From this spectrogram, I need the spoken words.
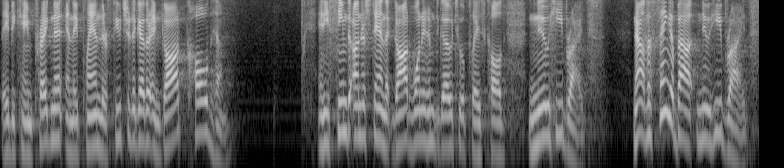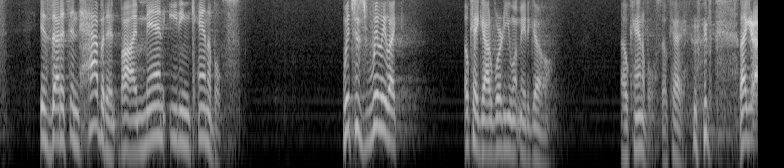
They became pregnant, and they planned their future together, and God called him and he seemed to understand that God wanted him to go to a place called New Hebrides. Now, the thing about New Hebrides is that it's inhabited by man eating cannibals, which is really like, okay, God, where do you want me to go? Oh, cannibals, okay. like, uh,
